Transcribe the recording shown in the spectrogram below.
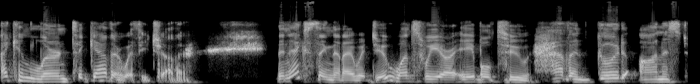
I can learn together with each other. The next thing that I would do once we are able to have a good, honest,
